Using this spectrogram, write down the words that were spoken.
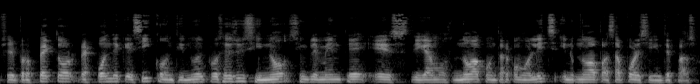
Si el prospecto responde que sí, continúa el proceso y si no, simplemente es, digamos, no va a contar como leads y no va a pasar por el siguiente paso.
